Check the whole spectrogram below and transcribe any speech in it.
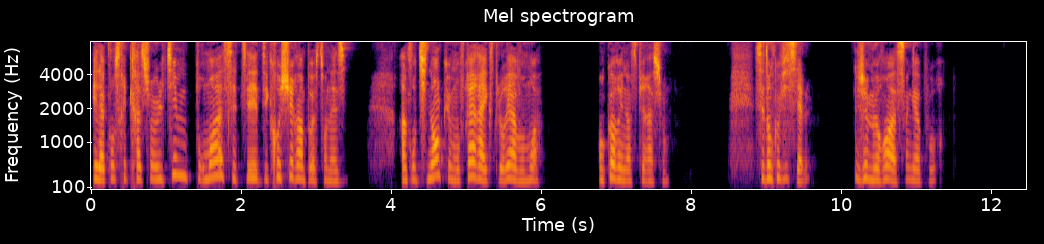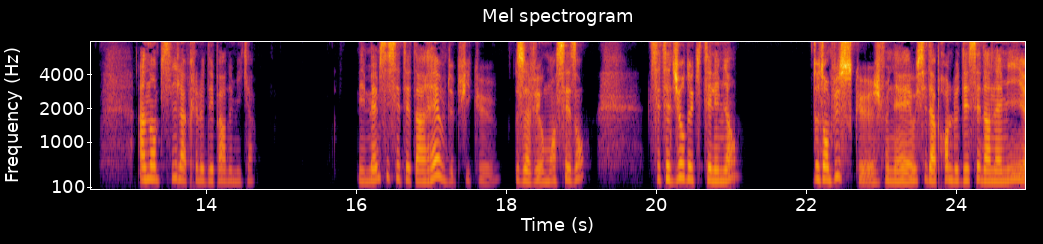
Et la consécration ultime, pour moi, c'était décrocher un poste en Asie. Un continent que mon frère a exploré avant moi. Encore une inspiration. C'est donc officiel. Je me rends à Singapour. Un an pile après le départ de Mika. Mais même si c'était un rêve depuis que j'avais au moins 16 ans. C'était dur de quitter les miens. D'autant plus que je venais aussi d'apprendre le décès d'un ami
